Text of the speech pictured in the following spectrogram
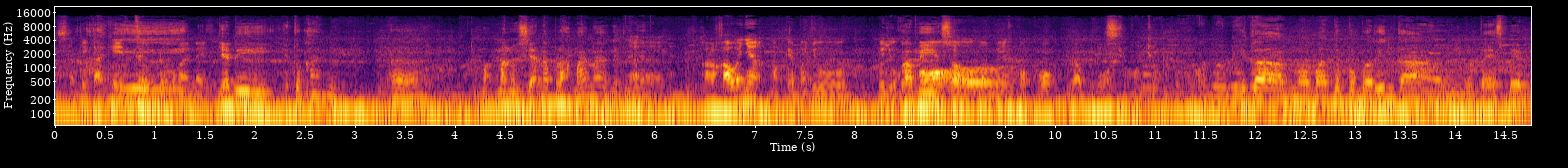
Sapi kaki itu tuh mana jadi itu kan eh, ma- manusianya belah mana gitu Ya, ya eh, kalau kawenya pakai baju baju koko Gamis, oh. gamis koko Gamis. Cocok, aduh, kita mau bantu pemerintah PSBB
